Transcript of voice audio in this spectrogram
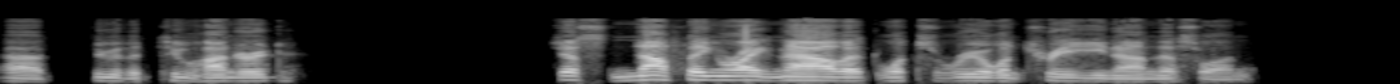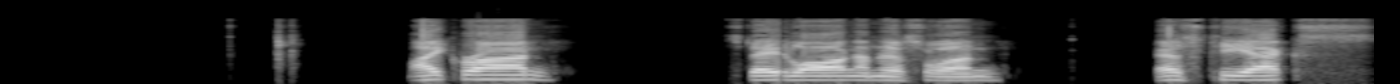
uh, through the 200. Just nothing right now that looks real intriguing on this one. Micron, stay long on this one. STX,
